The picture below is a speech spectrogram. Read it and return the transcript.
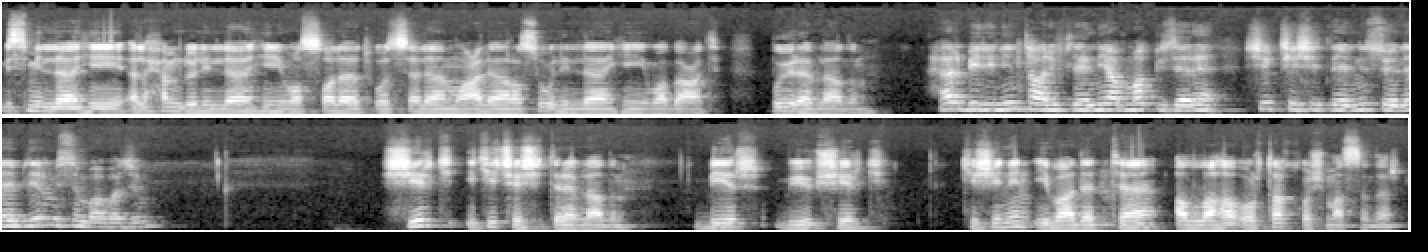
Bismillahi, elhamdülillahi, ve salatu ve selamu ala Resulillahi ve ba'd. Buyur evladım. Her birinin tariflerini yapmak üzere şirk çeşitlerini söyleyebilir misin babacığım? Şirk iki çeşittir evladım. Bir, büyük şirk, kişinin ibadette Allah'a ortak koşmasıdır.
